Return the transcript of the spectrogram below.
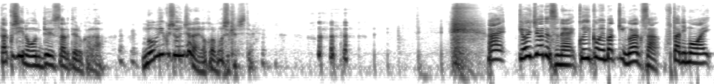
タクシーの運転手されてるから。ノンフィクションじゃないの？これもしかして。はい。今日一はですね食い込み罰金500さん。2人も愛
